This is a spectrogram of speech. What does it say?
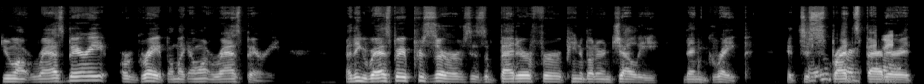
Do you want raspberry or grape?" I'm like, "I want raspberry." I think raspberry preserves is better for peanut butter and jelly than grape. It just spreads better. It,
